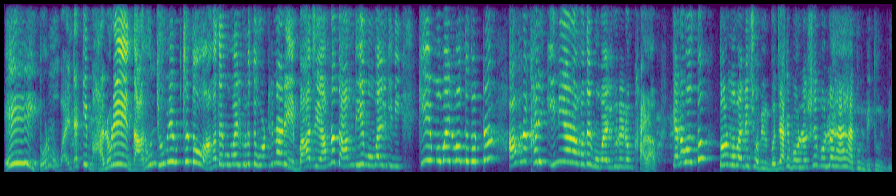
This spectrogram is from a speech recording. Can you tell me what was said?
এই, তোর মোবাইলটা কি ভালো রে? দারুণ ছবি উঠছে তো। আমাদের মোবাইলগুলোতে ওঠে না রে। বাজে, আমরা দাম দিয়ে মোবাইল কিনি। কি মোবাইল বলতো তোরটা? আমরা খালি কিনি আর আমাদের মোবাইলগুলো এরকম খারাপ। কেন বলতো? তোর মোবাইলে ছবি উঠবো। যাকে বলল সে বলল হ্যাঁ হ্যাঁ তুলবি তুলবি।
